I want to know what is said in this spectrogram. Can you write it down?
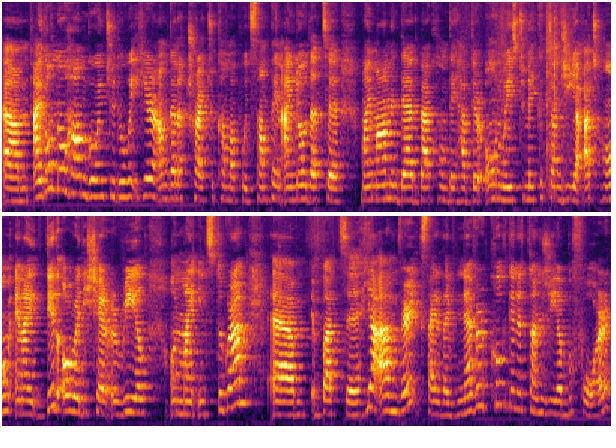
um, I don't know how I'm going to do it here. I'm gonna try to come up with something. I know that uh, my mom and dad back home, they have their own ways to make a tangia at home. And I did already share a reel on my Instagram. Um, but uh, yeah, I'm very excited. I've never cooked in a tangia before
